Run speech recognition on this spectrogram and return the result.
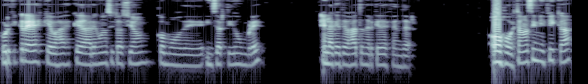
porque crees que vas a quedar en una situación como de incertidumbre en la que te vas a tener que defender. Ojo, esto no significa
